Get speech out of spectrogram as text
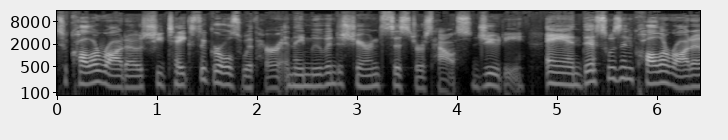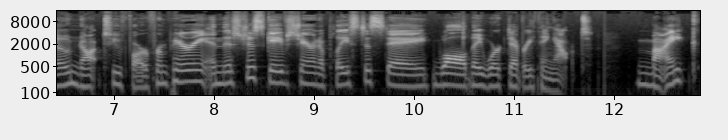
to Colorado. She takes the girls with her and they move into Sharon's sister's house, Judy. And this was in Colorado, not too far from Perry. And this just gave Sharon a place to stay while they worked everything out. Mike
